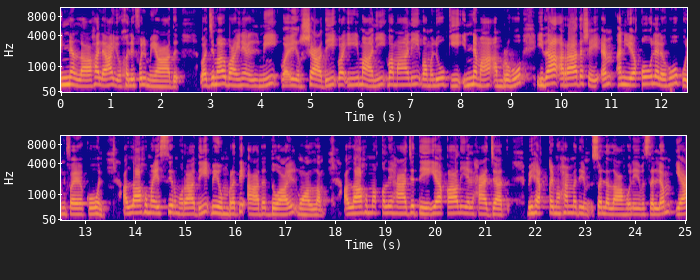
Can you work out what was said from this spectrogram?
ഇന്നല്ലാഹ ലാ യുഹലിഫുൽ മിയാദ്. വജ്മ ബൈന അൽമി വ ഇർഷാദി വ ഈമാനി വ മാലി വ മലൂക്കി ഇന്നമാ അമ്രുഹു ഇദാ അറാദ ഷെയ്എം അൻ യഖൂല ലഹു കുൻ ഫയക്കൂൻ അല്ലാഹുമ്മ യസ്സിർ മുറാദി ബി ഉംറത്തി ആദ ദുആയിൽ മുഅല്ലം. അല്ലാഹുമ്മ ഖലി ഹാജതി യാ ഖാലിയൽ ഹാജാത്ത് ബിഹഖ് മുഹമ്മദിൻ സ്വല്ലല്ലാഹു അലൈഹി വസല്ലം യാ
